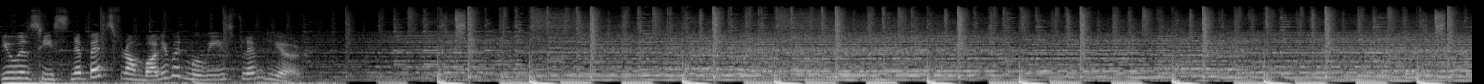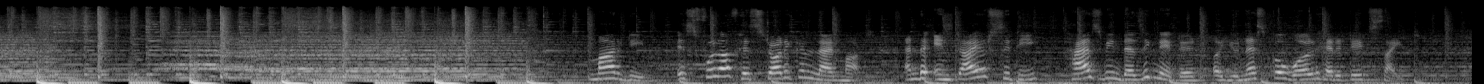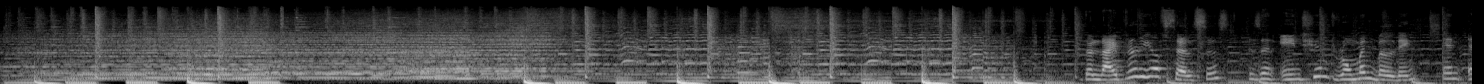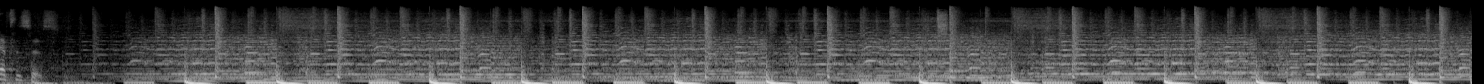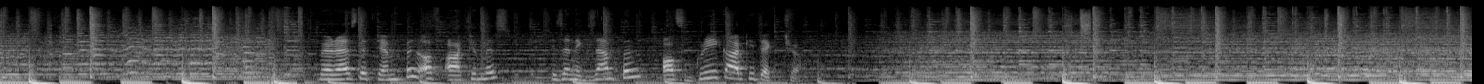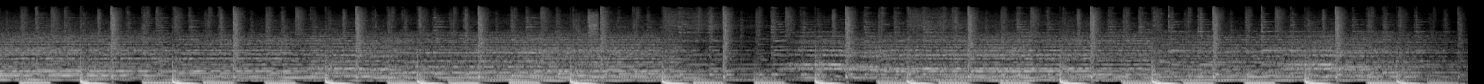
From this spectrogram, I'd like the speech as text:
You will see snippets from Bollywood movies filmed here. Full of historical landmarks and the entire city has been designated a UNESCO World Heritage Site. The Library of Celsus is an ancient Roman building in Ephesus. Whereas the Temple of Artemis is an example of Greek architecture.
